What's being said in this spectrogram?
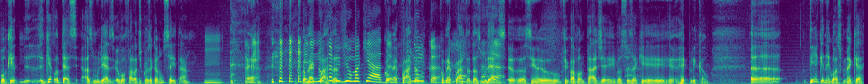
Porque eh, o que acontece? As mulheres, eu vou falar de coisa que eu não sei, tá? Hum, É. Como Ele é nunca quarta- me viu maquiada. Como é quarta, Nunca. como é quarta das mulheres, eu, assim, eu fico à vontade e vocês aqui replicam. Ah, tem aquele negócio, como é que é?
